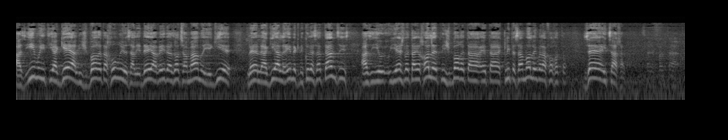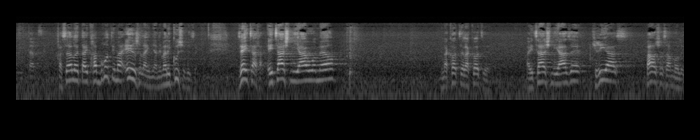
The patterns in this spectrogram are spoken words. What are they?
אז אם הוא יתייגע לשבור את החומריוס על ידי האבדה הזאת שאמרנו, יגיע להגיע לעמק נקודס התמציס, אז יש לו את היכולת לשבור את, ה, את הקליפס המולק ולהפוך אותו. זה עצה אחת. חסר לו את ההתחברות עם העיר של העניין, עם הליכוס שבזה. זה עצה אחת. עצה שנייה הוא אומר, מן הקוצר לקוצר. העצה השנייה זה קריאס פרשס המולק.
